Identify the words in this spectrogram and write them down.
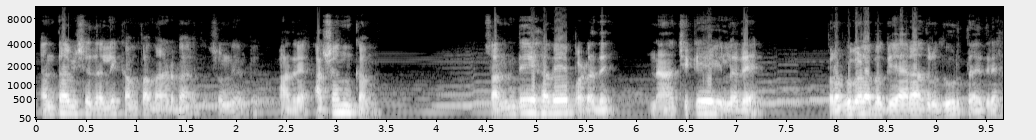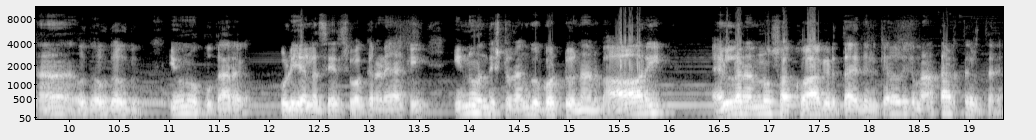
ಅಂತ ವಿಷಯದಲ್ಲಿ ಕಂಪ ಮಾಡಬಾರದು ಸುಮ್ಮನೆ ಇರಬೇಕು ಆದ್ರೆ ಅಶಂಕಂ ಸಂದೇಹವೇ ಪಡದೆ ನಾಚಿಕೆ ಇಲ್ಲದೆ ಪ್ರಭುಗಳ ಬಗ್ಗೆ ಯಾರಾದ್ರೂ ದೂರ್ತಾ ಇದ್ರೆ, ಹಾ, ಹೌದು ಹೌದು ಹೌದು, ಇವನು ಉಪಕಾರ ಹುಳಿ ಎಲ್ಲ ಸೇರಿಸಿ ಒಗ್ಗರಣೆ ಹಾಕಿ ಇನ್ನೂ ಒಂದಿಷ್ಟು ರಂಗು ಕೊಟ್ಟು ನಾನು ಭಾರಿ ಎಲ್ಲರನ್ನೂ ಸಖವಾಗಿಡ್ತಾ ಇದ್ದೀನಿ. ಕೆಲವರಿಗೆ ಮಾತಾಡ್ತಾ ಇರ್ತಾರೆ.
